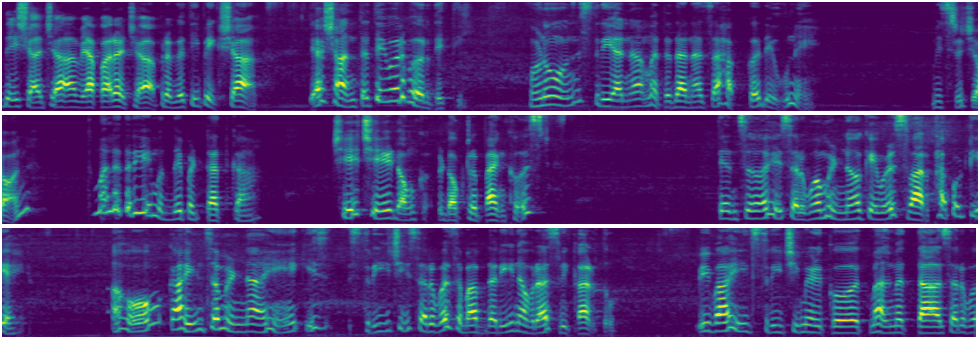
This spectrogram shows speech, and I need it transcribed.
देशाच्या व्यापाराच्या प्रगतीपेक्षा त्या शांततेवर भर देतील. म्हणून स्त्रियांना मतदानाचा हक्क देऊ नये. मिस्टर जॉन तुम्हाला तरी हे मुद्दे पटतात का? छे छे डॉंक डॉक्टर पँखस्ट त्यांचं हे सर्व म्हणणं केवळ स्वार्थापोटी आहे. अहो काहींचं म्हणणं आहे की स्त्रीची सर्व जबाबदारी नवरा स्वीकारतो. विवाहित स्त्रीची मिळकत मालमत्ता सर्व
